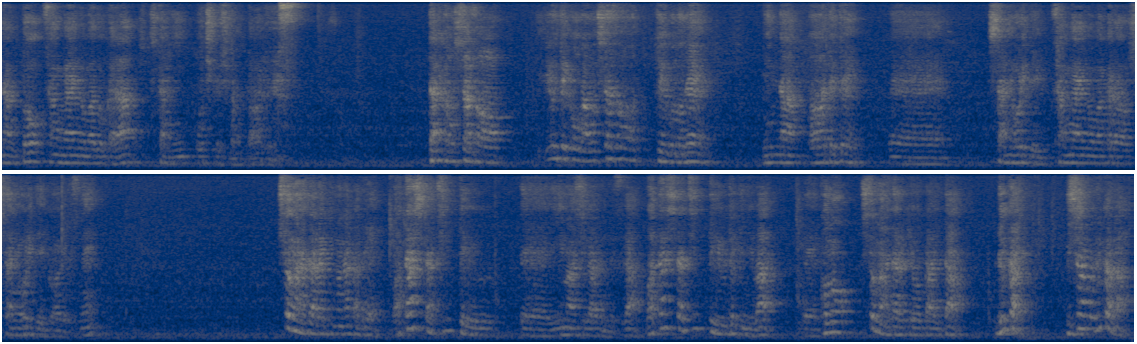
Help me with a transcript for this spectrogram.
なんと3階の窓から下に落ちてしまったわけです。誰か落ちたぞゆうてこが落ちたぞっていうことでみんな慌てて、えー、下に降りていく3階の間から下に降りていくわけですね。人の働きの中で「私たち」っていう、えー、言い回しがあるんですが私たちっていう時には、えー、この人の働きを書いたルカ医者のルカが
